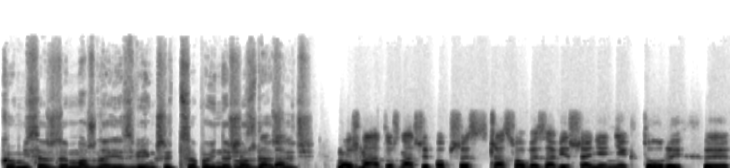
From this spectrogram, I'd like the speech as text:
komisarz, że można je zwiększyć? Co powinno się można, zdarzyć? Tak. Można, to znaczy poprzez czasowe zawieszenie niektórych y,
